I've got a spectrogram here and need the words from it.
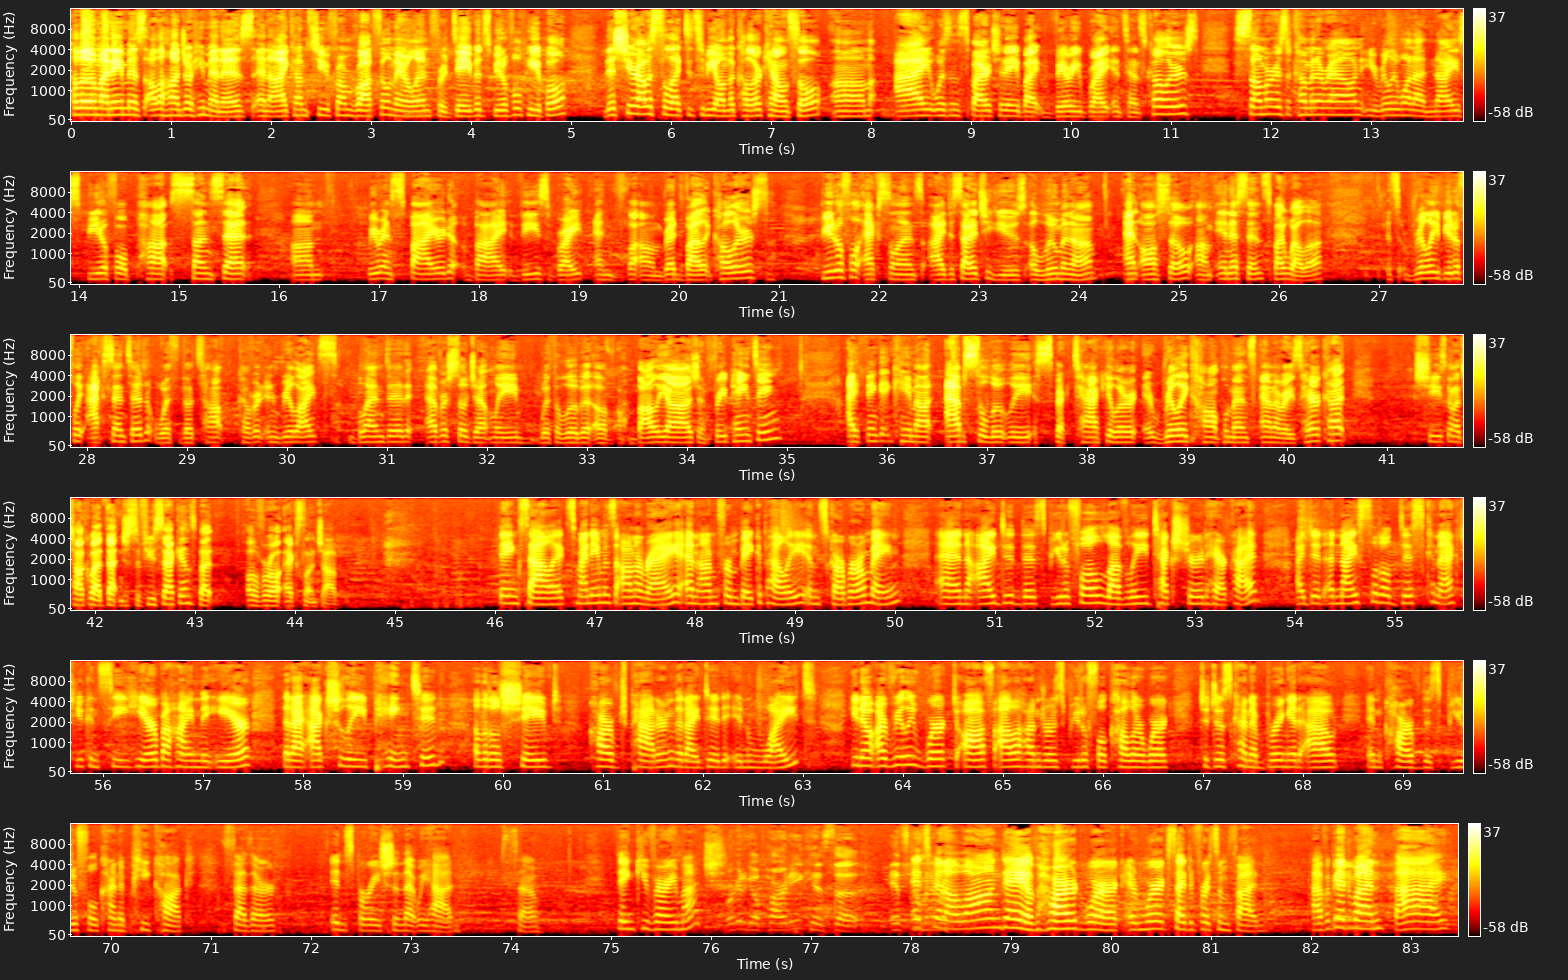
Hello, my name is Alejandro Jimenez, and I come to you from Rockville, Maryland for David's Beautiful People. This year I was selected to be on the Color Council. Um, I was inspired today by very bright, intense colors. Summer is coming around. You really want a nice, beautiful pop sunset. Um, we were inspired by these bright and um, red violet colors. Beautiful excellence. I decided to use Illumina and also um, Innocence by Wella. It's really beautifully accented with the top covered in real lights, blended ever so gently with a little bit of balayage and free painting. I think it came out absolutely spectacular. It really complements Ana Ray's haircut. She's going to talk about that in just a few seconds, but overall, excellent job. Thanks, Alex. My name is Ana Ray, and I'm from Baikapelli in Scarborough, Maine. And I did this beautiful, lovely, textured haircut. I did a nice little disconnect. You can see here behind the ear that I actually painted a little shaved carved pattern that I did in white. You know, I really worked off Alejandro's beautiful color work to just kind of bring it out and carve this beautiful kind of peacock feather inspiration that we had. So, thank you very much. We're going to go party because the it's It's been a long day of hard work and we're excited for some fun. Have a good one. Bye.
